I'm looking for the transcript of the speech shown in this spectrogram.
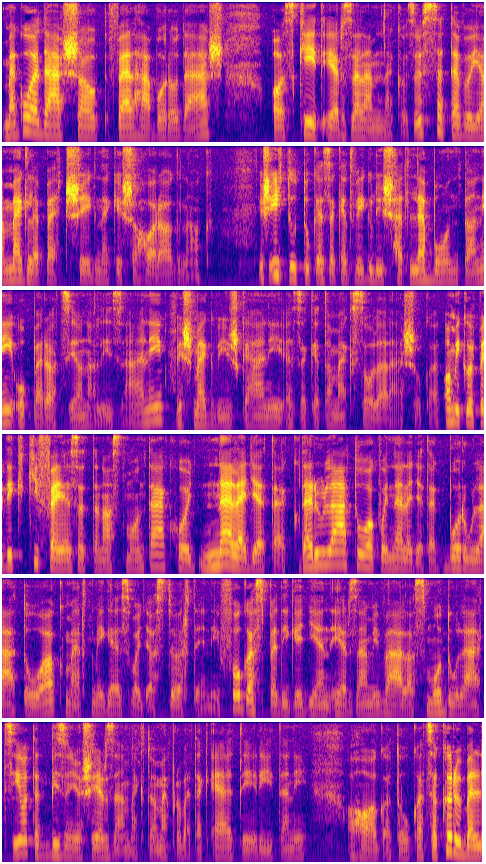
megoldása, felháborodás az két érzelemnek az összetevője, a meglepettségnek és a haragnak És így tudtuk ezeket végül is hát lebontani, operacionalizálni, és megvizsgálni ezeket a megszólalásokat. Amikor pedig kifejezetten azt mondták, hogy ne legyetek derülátóak, vagy ne legyetek borulátóak, mert még ez vagy az történni fog, az pedig egy ilyen érzelmi válasz moduláció, tehát bizonyos érzelmektől megpróbálták eltéríteni a hallgatókat. Szóval körülbelül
